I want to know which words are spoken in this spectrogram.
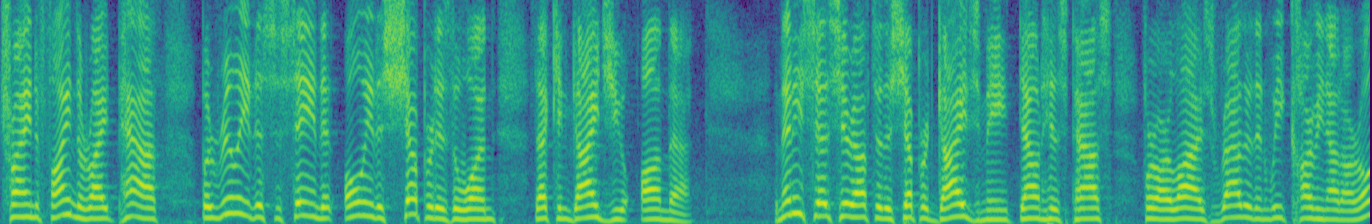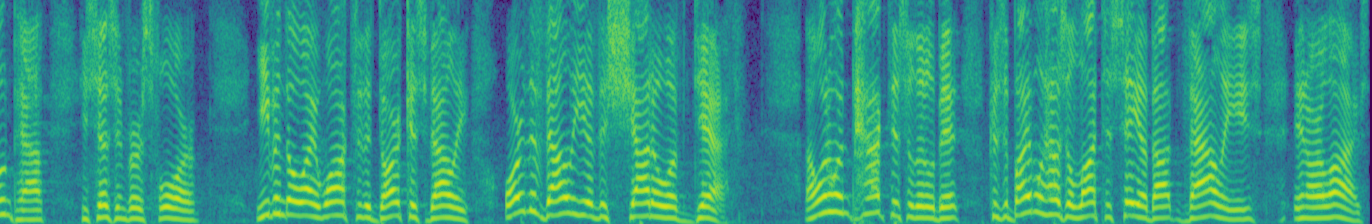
trying to find the right path, but really this is saying that only the shepherd is the one that can guide you on that. And then he says here, after the shepherd guides me down his path for our lives, rather than we carving out our own path, he says in verse 4 even though I walk through the darkest valley or the valley of the shadow of death. I want to unpack this a little bit because the Bible has a lot to say about valleys in our lives.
